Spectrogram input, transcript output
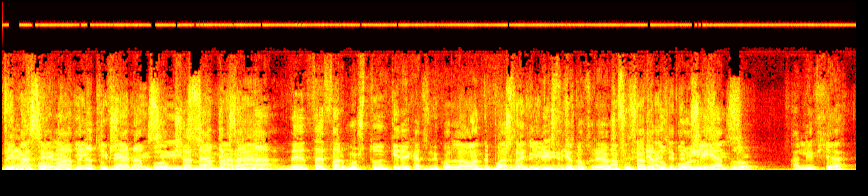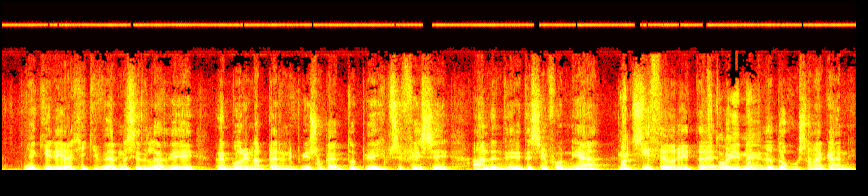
τι Δεν μας φοβάμαι έλεγε η να το κυβέρνηση ξαναπώ ξανά και Σαμαρά; ξανά. Δεν θα εφαρμοστούν, κύριε Χατζηνικολάου, αν δεν Πώς πάρουμε θα τη γίνει λύση για αυτό, το χρέος. αφού θα για τα τον έχετε πολύ ψηφίσει. απλό. Αλήθεια. Μια κυρίαρχη κυβέρνηση δηλαδή δεν μπορεί να παίρνει πίσω κάτι το οποίο έχει ψηφίσει αν δεν τηρείται συμφωνία; Μάλιστα. Ή θεωρείτε Αυτό είναι- ότι δεν το έχω ξανακάνει;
